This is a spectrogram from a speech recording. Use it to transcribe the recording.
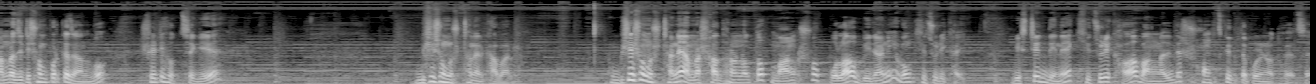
আমরা যেটি সম্পর্কে জানব সেটি হচ্ছে গিয়ে বিশেষ অনুষ্ঠানের খাবার। বিশেষ অনুষ্ঠানে আমরা সাধারণত মাংস, পোলাও, বিরিয়ানি এবং খিচুড়ি খাই। বৃষ্টির দিনে খিচুড়ি খাওয়া বাঙালিদের সংস্কৃতিতে পরিণত হয়েছে।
